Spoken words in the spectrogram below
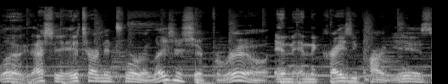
look, that shit it turned into a relationship for real. And and the crazy part is,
